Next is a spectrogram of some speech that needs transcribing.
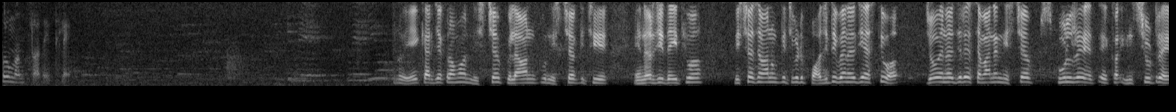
গুরুমন্ত্র দিয়ে ये कार्यक्रम निश्चय पिला निश्चय किसी एनर्जी दे थो निश्चय से किसी गोटे पजिट एनर्जी आसो जो एनर्जी से माने निश्चय स्कूल रे एक इनट्यूट्रे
